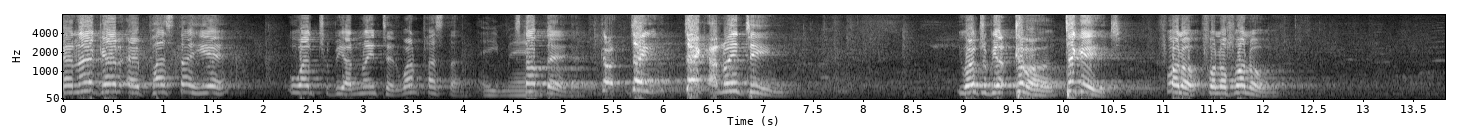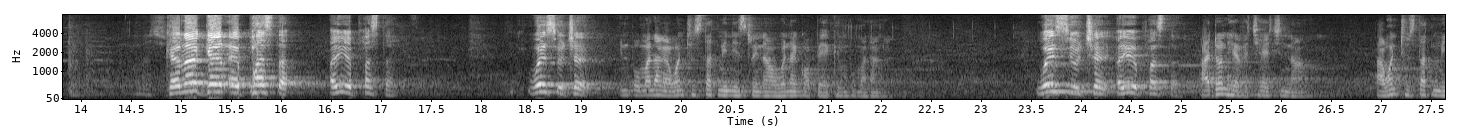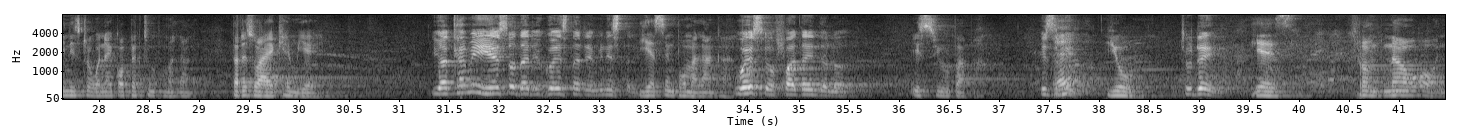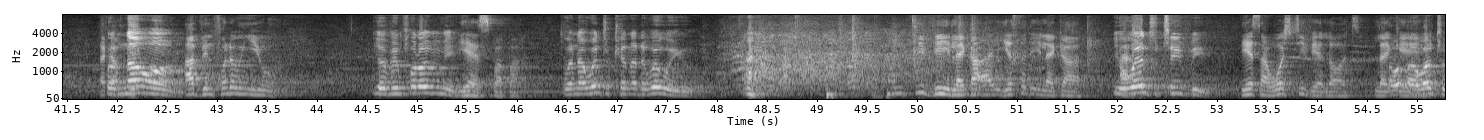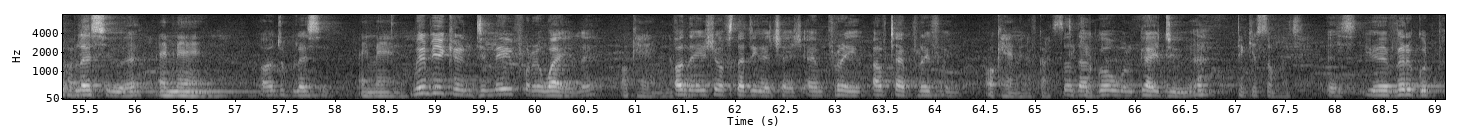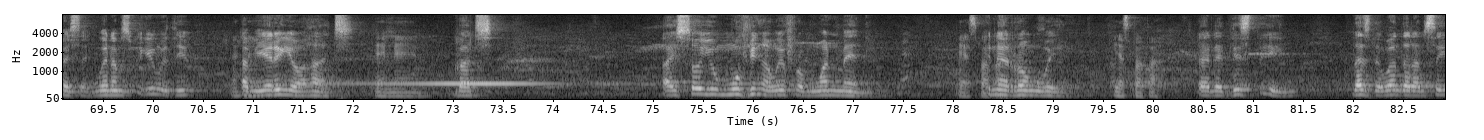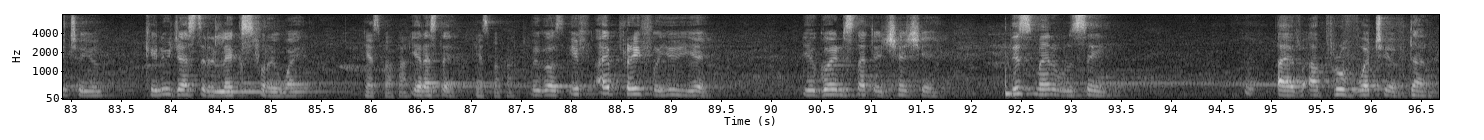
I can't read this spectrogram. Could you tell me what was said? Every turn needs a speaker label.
Speaker 1: Can I get a pastor here who want to be anointed? One pastor.
Speaker 2: Amen.
Speaker 1: Stop there. Go, take, take anointing. You want to be, a, come on, take it. Follow, follow, follow. Can I get a pastor? Are you a pastor? Where's your chair?
Speaker 3: In Mpumalanga, I want to start ministry now when I go back in Mpumalanga.
Speaker 1: Where's your church? Are you a pastor?
Speaker 3: I don't have a church now. I want to start ministry when I go back to Mpumalanga. That is why I came here.
Speaker 1: You are coming here so that you go and start a ministry.
Speaker 3: Yes, in Mpumalanga.
Speaker 1: Where's your father in the Lord?
Speaker 3: It's you, Papa.
Speaker 1: It's
Speaker 2: Eh?
Speaker 1: me.
Speaker 3: You.
Speaker 1: Today.
Speaker 3: Yes. From now on. Like
Speaker 1: From
Speaker 3: I've
Speaker 1: now
Speaker 3: been-
Speaker 1: on.
Speaker 3: I've been following you.
Speaker 1: You have been following me.
Speaker 3: Yes, Papa.
Speaker 1: When I went to Canada, where were you?
Speaker 3: On TV, like uh, yesterday, like uh,
Speaker 1: You went to TV.
Speaker 3: Yes, I watch TV a lot. Like
Speaker 1: I, I
Speaker 3: uh,
Speaker 1: want to bless you. Eh?
Speaker 3: Amen.
Speaker 1: I want to bless you.
Speaker 3: Amen.
Speaker 1: Maybe you can delay for a while eh?
Speaker 3: Okay,
Speaker 1: on
Speaker 3: God.
Speaker 1: the issue of starting a church and pray after I pray for you
Speaker 3: Okay, man of God.
Speaker 1: so
Speaker 3: Thank
Speaker 1: that
Speaker 3: you.
Speaker 1: God will guide you. Eh?
Speaker 3: Thank you so much.
Speaker 1: Yes, you're a very good person. When I'm speaking with you, I'm hearing your heart.
Speaker 3: Amen.
Speaker 1: But I saw you moving away from one man
Speaker 3: Yes, Papa.
Speaker 1: in a wrong way.
Speaker 3: Yes, Papa.
Speaker 1: And this thing, that's the one that I'm saying to you. Can you just relax for a while?
Speaker 3: Yes, Papa.
Speaker 1: You understand?
Speaker 3: Yes, Papa.
Speaker 1: Because if I pray for you here, you go and start a church here. This man will say, I have approved what you have done,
